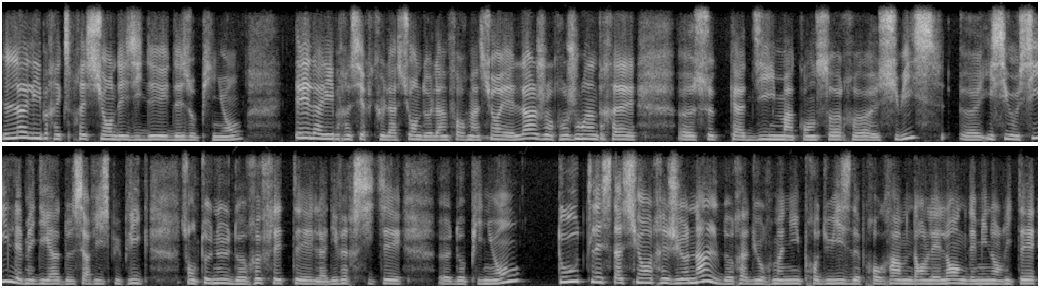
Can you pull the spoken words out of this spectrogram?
la libre expression des idées et des opinions et la libre circulation de l'information. Et là, je rejoindrai euh, ce qu'a dit ma consoeur euh, suisse. Euh, ici aussi, les médias de service public sont tenus de refléter la diversité d'opinions toutes les stations régionales de Radio Roumanie produisent des programmes dans les langues des minorités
